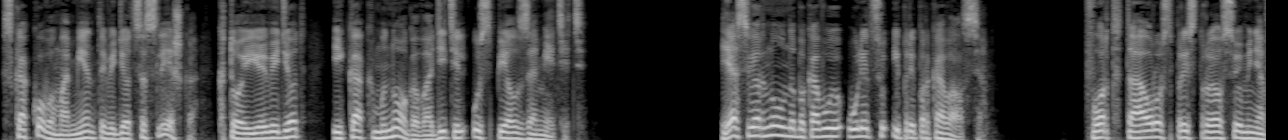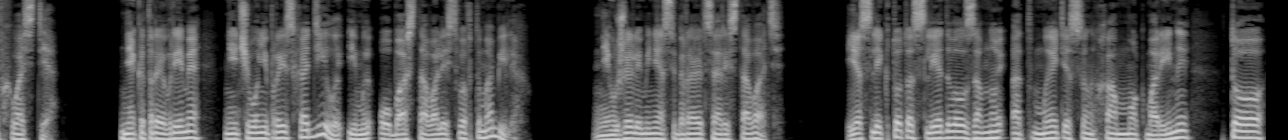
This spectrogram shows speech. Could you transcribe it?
с какого момента ведется слежка, кто ее ведет и как много водитель успел заметить. Я свернул на боковую улицу и припарковался. Форд Таурус пристроился у меня в хвосте. Некоторое время ничего не происходило, и мы оба оставались в автомобилях. Неужели меня собираются арестовать? Если кто-то следовал за мной от Мэттисон Хаммок Марины, то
